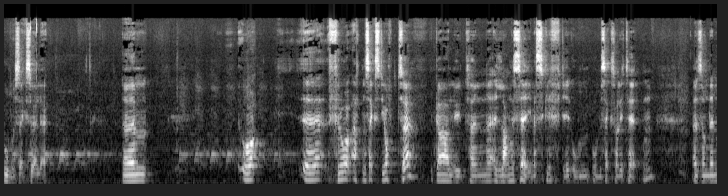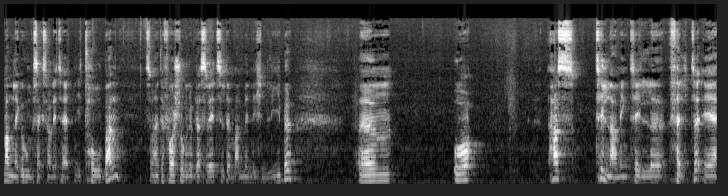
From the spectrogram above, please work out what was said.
homoseksuelle. Um, og uh, fra 1868 ga han ut en, lang serie med skrifter om, om seksualiteten. Altså om den mannlige homoseksualiteten i tolv band, som heter 'Forschungen über das Rätsel der mannmännlichen Liebe'. Um, og hans tilnærming til eh, feltet er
